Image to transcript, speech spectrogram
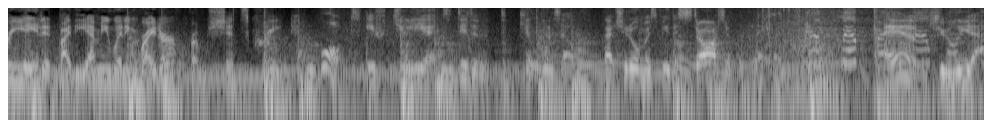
Created by the Emmy winning writer from Schitt's Creek. What if Juliet didn't kill herself? That should almost be the start of the play. And Juliet.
